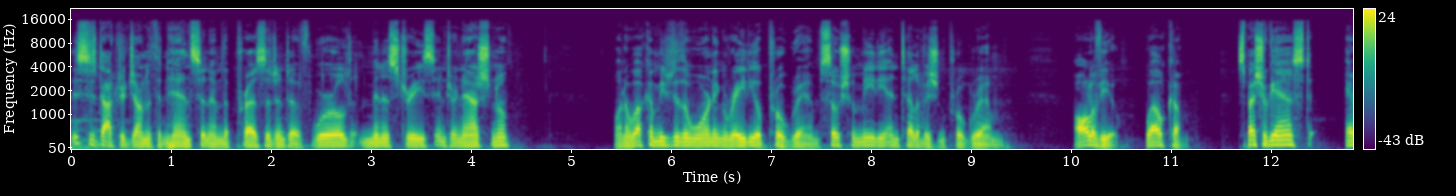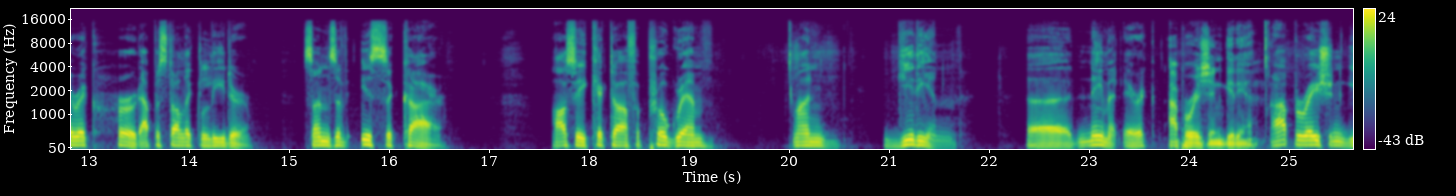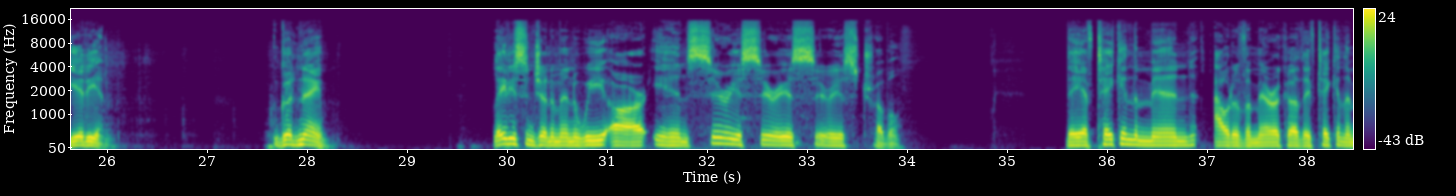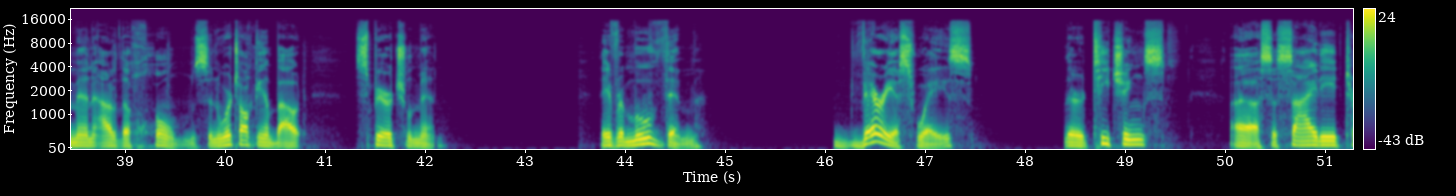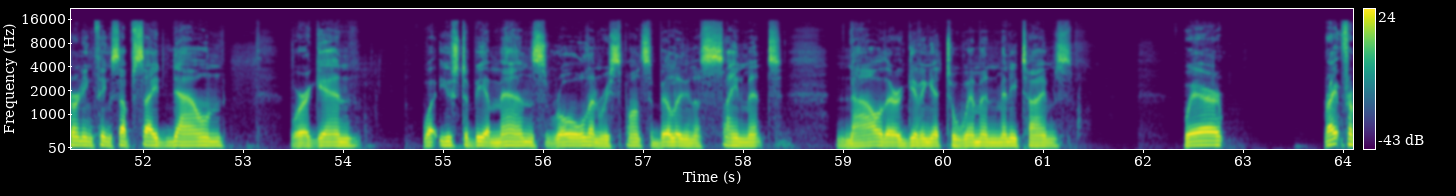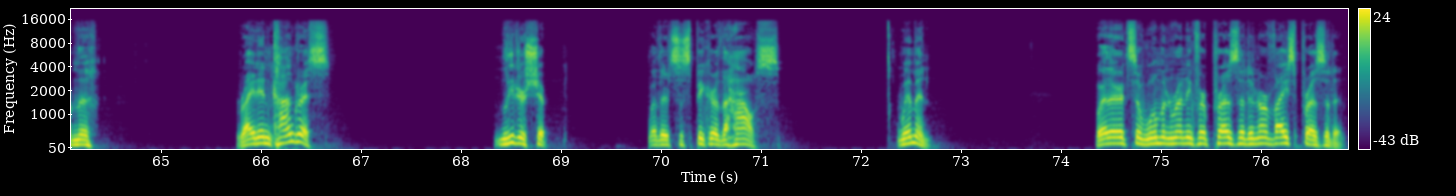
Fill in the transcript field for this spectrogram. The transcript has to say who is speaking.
Speaker 1: This is Dr. Jonathan Hanson. I'm the president of World Ministries International. I want to welcome you to the Warning Radio program, social media and television program. All of you, welcome. Special guest Eric Hurd, Apostolic Leader, Sons of Issachar. Also, he kicked off a program on Gideon. Uh, name it, Eric.
Speaker 2: Operation Gideon.
Speaker 1: Operation Gideon. Good name. Ladies and gentlemen, we are in serious, serious, serious trouble. They have taken the men out of America. They've taken the men out of the homes. And we're talking about spiritual men. They've removed them various ways. Their teachings, uh, society turning things upside down, where again, what used to be a man's role and responsibility and assignment, now they're giving it to women many times. Where, right from the, right in Congress, leadership whether it's the Speaker of the House, women, whether it's a woman running for president or vice president.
